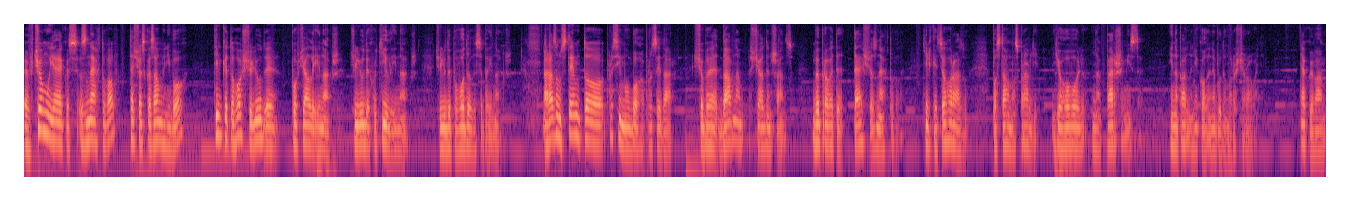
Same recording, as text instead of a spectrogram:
Е, В чому я якось знехтував те, що сказав мені Бог, тільки того, що люди повчали інакше, чи люди хотіли інакше, чи люди поводили себе інакше. А разом з тим, то просімо Бога про цей дар, щоб дав нам ще один шанс виправити те, що знехтували. Тільки цього разу поставимо справді Його волю на перше місце і, напевно, ніколи не будемо розчаровані. Дякую вам,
